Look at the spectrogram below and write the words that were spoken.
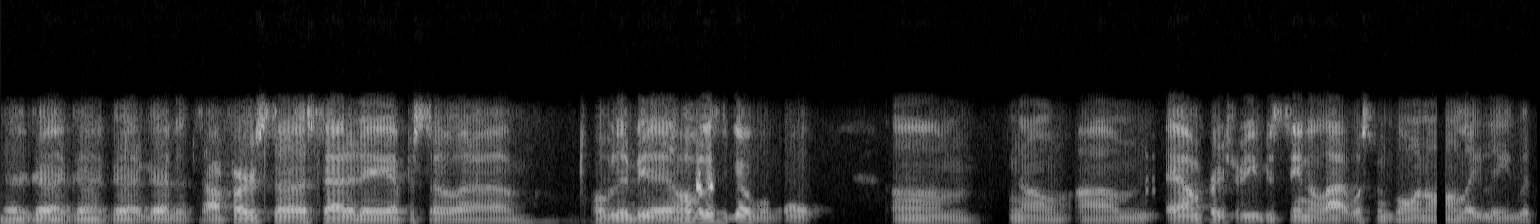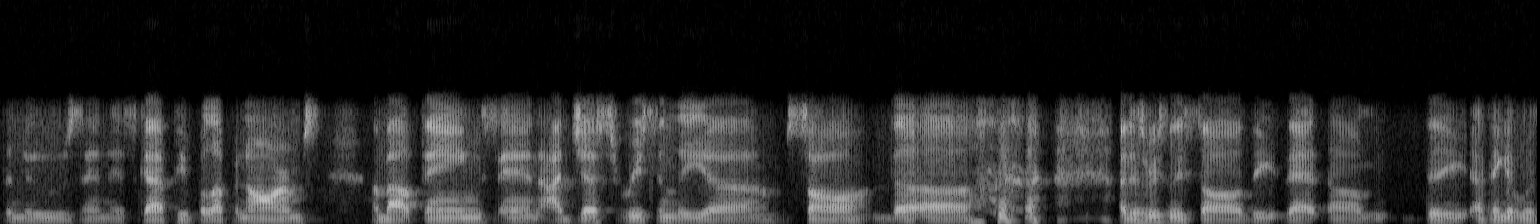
Good, good, good, good, good. It's our first uh, Saturday episode. Uh, hopefully, it'll be a, hopefully it's a good one, right? Um, you know, um, I'm pretty sure you've been seeing a lot what's been going on lately with the news, and it's got people up in arms about things. And I just recently uh, saw the uh, I just recently saw the that um, the I think it was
